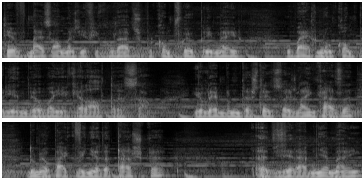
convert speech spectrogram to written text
teve mais algumas dificuldades, porque, como foi o primeiro, o bairro não compreendeu bem aquela alteração. Eu lembro-me das tensões lá em casa, do meu pai que vinha da Tasca, a dizer à minha mãe:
